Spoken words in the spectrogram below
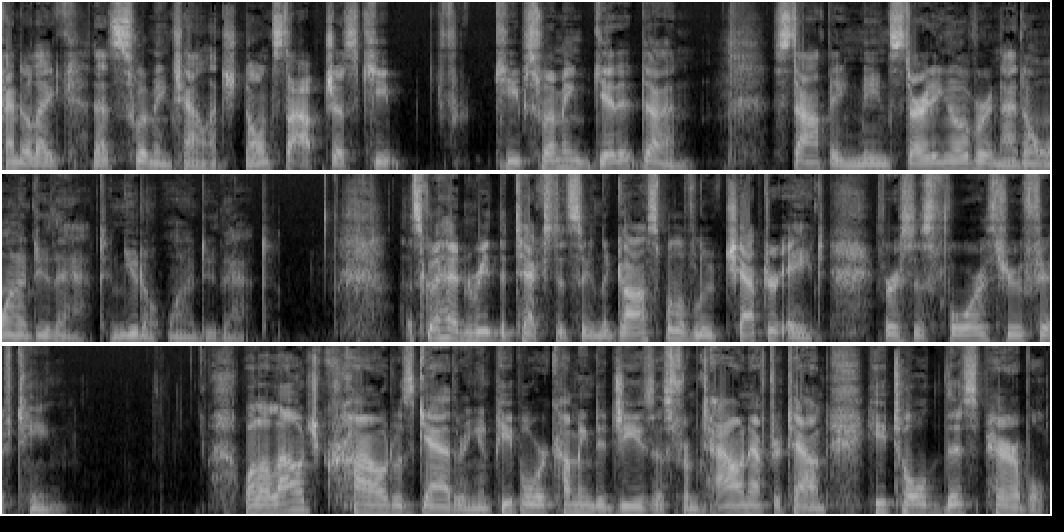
Kind of like that swimming challenge. Don't stop, just keep keep swimming, get it done. Stopping means starting over, and I don't want to do that, and you don't want to do that. Let's go ahead and read the text. It's in the Gospel of Luke, chapter 8, verses 4 through 15. While a large crowd was gathering and people were coming to Jesus from town after town, he told this parable.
